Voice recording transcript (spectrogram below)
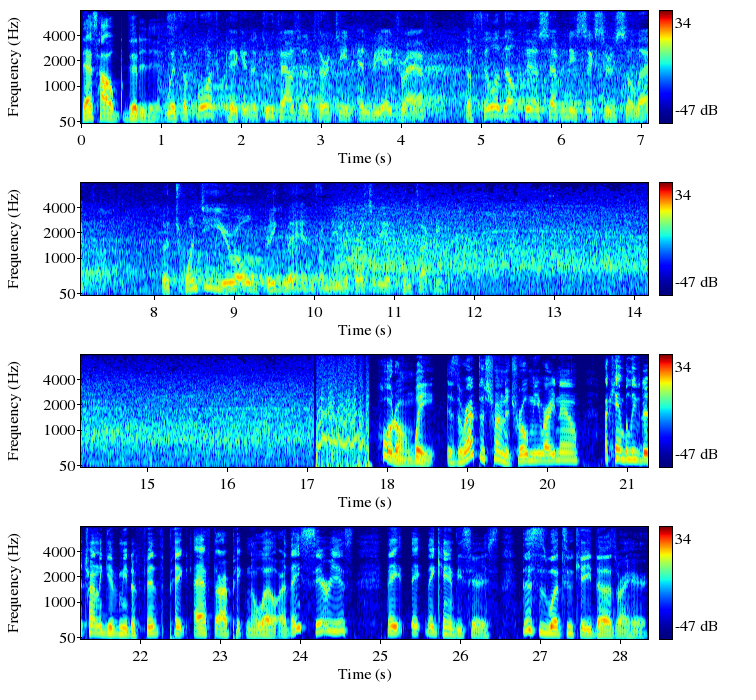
That's how good it is. With the fourth pick in the 2013 NBA Draft, the Philadelphia 76ers select the 20-year-old big man from the University of Kentucky, Hold on, wait. Is the Raptors trying to troll me right now? I can't believe they're trying to give me the fifth pick after I pick Noel. Are they serious? They, they they can't be serious. This is what 2K does right here.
